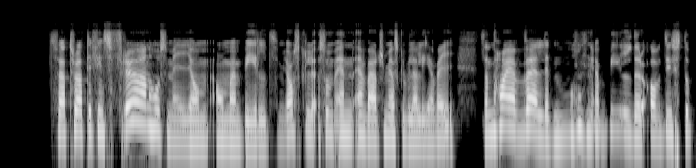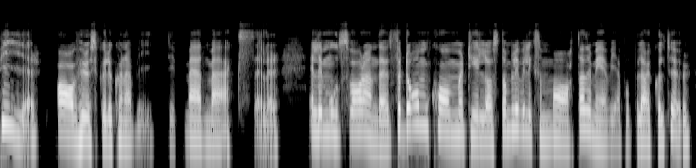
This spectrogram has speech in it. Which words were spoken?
så jag tror att det finns frön hos mig om, om en bild som jag skulle, som en, en värld som jag skulle vilja leva i. Sen har jag väldigt många bilder av dystopier av hur det skulle kunna bli. Typ Mad Max eller, eller motsvarande. För de kommer till oss, de blir vi liksom matade med via populärkultur.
